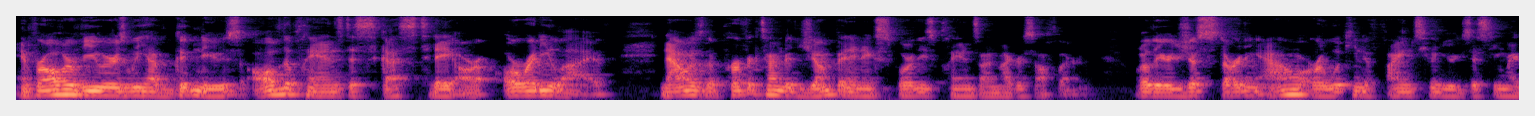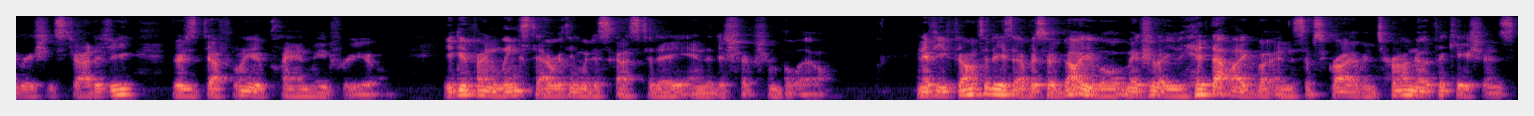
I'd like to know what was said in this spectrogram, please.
And for all of our viewers, we have good news. All of the plans discussed today are already live. Now is the perfect time to jump in and explore these plans on Microsoft Learn. Whether you're just starting out or looking to fine tune your existing migration strategy, there's definitely a plan made for you. You can find links to everything we discussed today in the description below. And if you found today's episode valuable, make sure that you hit that like button, subscribe, and turn on notifications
